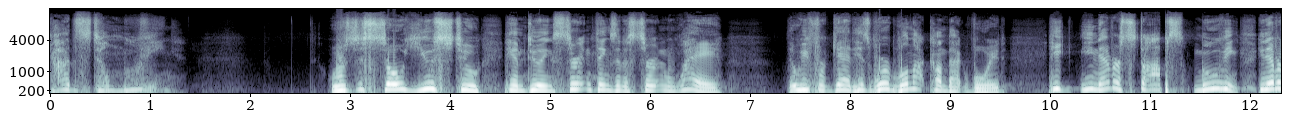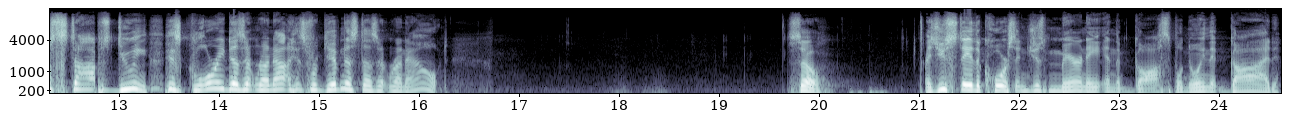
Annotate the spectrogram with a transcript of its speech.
God's still moving. We're just so used to Him doing certain things in a certain way that we forget his word will not come back void. He, he never stops moving. He never stops doing. His glory doesn't run out. His forgiveness doesn't run out. So, as you stay the course and just marinate in the gospel, knowing that God,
